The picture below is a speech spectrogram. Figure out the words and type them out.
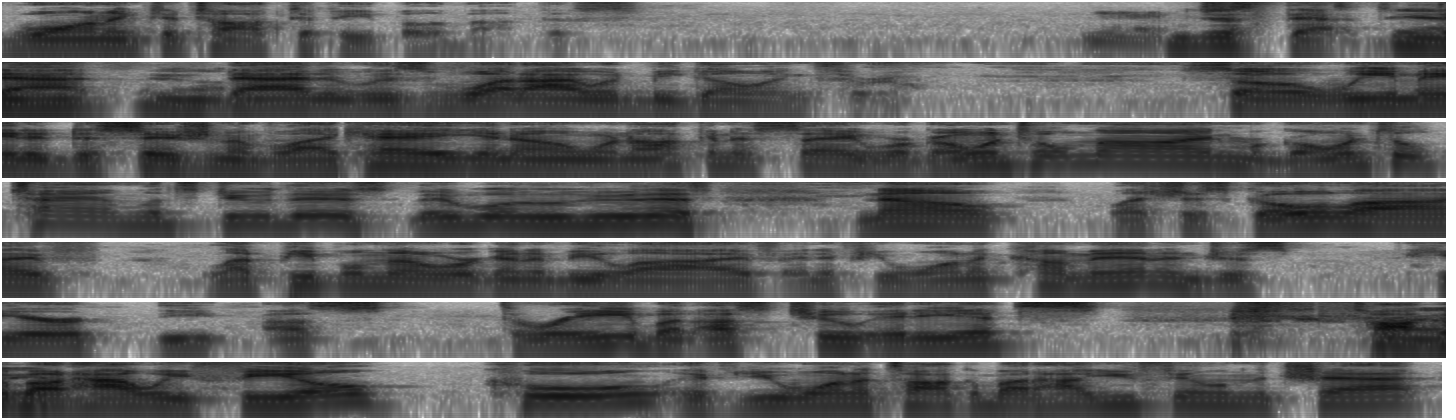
wanting to talk to people about this. Yeah. just That yeah, that you know. that was what I would be going through. So we made a decision of like, hey, you know, we're not going to say we're going till nine, we're going till ten. Let's do this. We'll do this. No, let's just go live. Let people know we're going to be live. And if you want to come in and just hear the us three, but us two idiots talk Right. about how we feel, cool. If you want to talk about how you feel in the chat,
